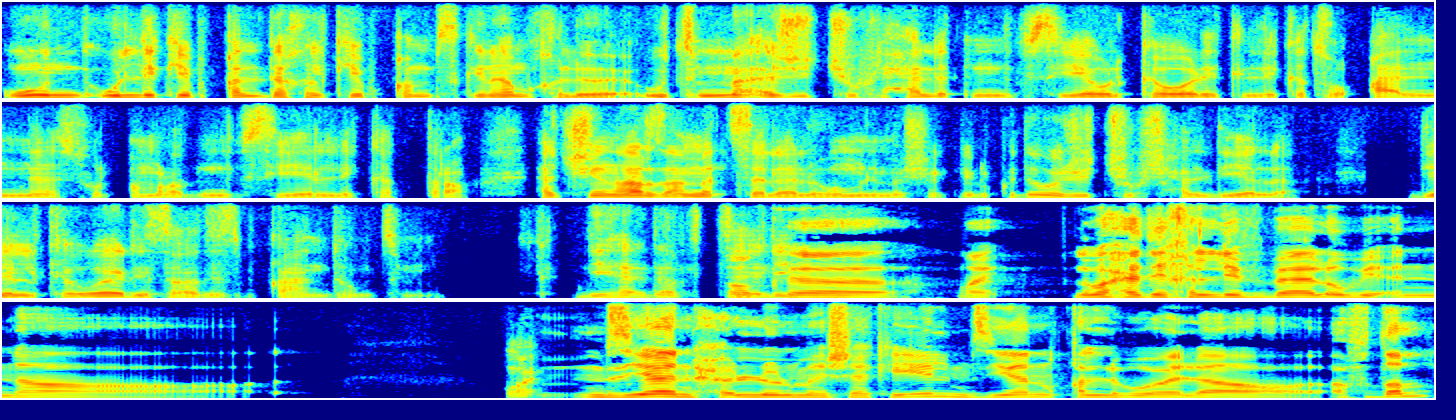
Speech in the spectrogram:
واللي كيبقى لداخل كيبقى مسكينها مخلوع. وتما أجي تشوف الحالات النفسية والكوارث اللي كتوقع للناس والأمراض النفسية اللي كطرا هادشي نهار زعما تسالى لهم المشاكل وكذا واجي تشوف شحال ديال ديال الكوارث غادي تبقى عندهم تما. لهذا في التالي آه، oui. الواحد يخلي في باله بأن. مزيان نحلوا المشاكل مزيان نقلبوا على أفضل.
